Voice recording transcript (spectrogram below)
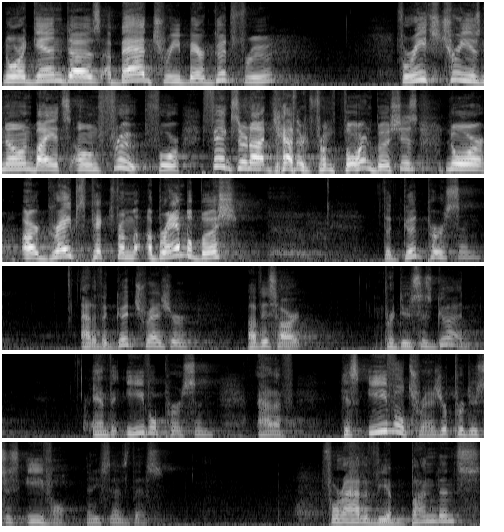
nor again does a bad tree bear good fruit. For each tree is known by its own fruit. For figs are not gathered from thorn bushes, nor are grapes picked from a bramble bush. The good person, out of the good treasure of his heart, produces good. And the evil person, out of his evil treasure, produces evil. Then he says this For out of the abundance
